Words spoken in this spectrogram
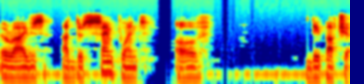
arrives at the same point of departure.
